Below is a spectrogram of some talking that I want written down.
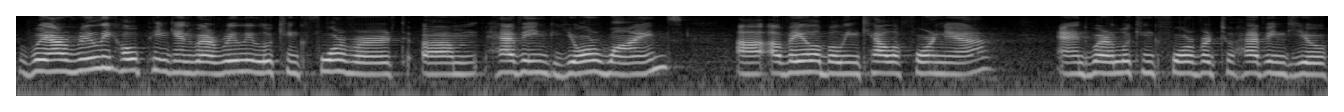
We are really hoping and we are really looking forward um, having your wines uh, available in California, and we're looking forward to having you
